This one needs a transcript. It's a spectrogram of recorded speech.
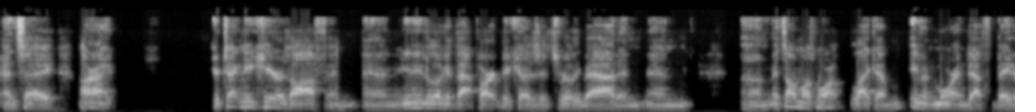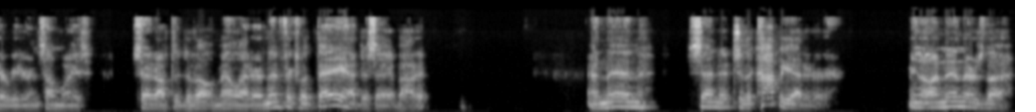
and say, all right, your technique here is off and and you need to look at that part because it's really bad and and um, it's almost more like a even more in-depth beta reader in some ways send it off to developmental editor, and then fix what they had to say about it, and then send it to the copy editor. You know, and then there's the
